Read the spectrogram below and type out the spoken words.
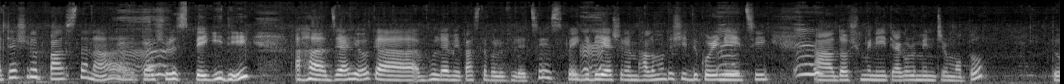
এটা আসলে পাস্তা না, এটা আসলে স্পেগিডি যাই হোক ভুলে আমি পাস্তা বলে ফেলেছি। স্পেগিডি আসলে ভালো মতো সিদ্ধ করে নিয়েছি দশ মিনিট, এগারো মিনিটের মতো। তো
